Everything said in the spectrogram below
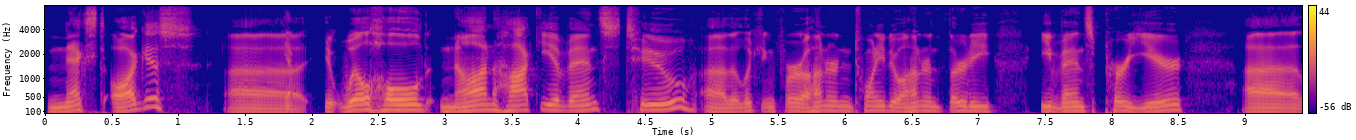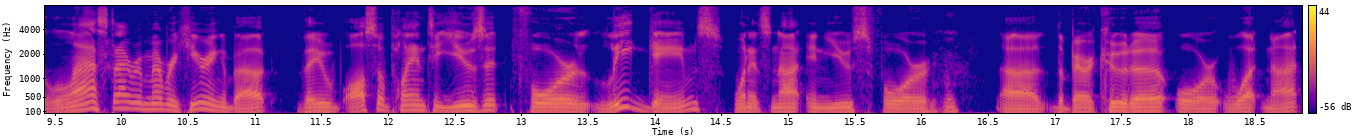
next August. Uh, It will hold non-hockey events too. Uh, they're looking for 120 to 130 events per year. Uh, last I remember hearing about, they also plan to use it for league games when it's not in use for uh, the Barracuda or whatnot.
